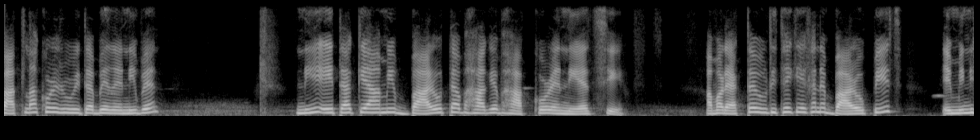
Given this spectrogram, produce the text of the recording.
পাতলা করে রুটিটা বেলে নেবেন। নিয়ে এটাকে আমি বারোটা ভাগে ভাগ করে নিয়েছি। আমার একটা রুটি থেকে এখানে বারো পিস এই মিনি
